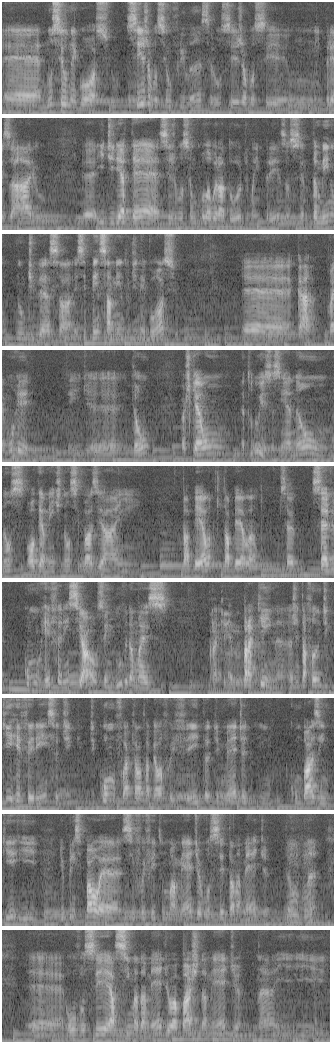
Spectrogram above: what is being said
é, no seu negócio, seja você um freelancer ou seja você um empresário, é, e diria até, seja você um colaborador de uma empresa, se também não, não tiver essa, esse pensamento de negócio, é, cara, vai morrer, entende? É, então, acho que é, um, é tudo isso, assim, é não, não, obviamente não se basear em tabela, porque tabela serve, serve como um referencial, sem dúvida, mas Para quem, né? Para quem, né? A gente está falando de que referência, de, de como aquela tabela foi feita, de média em, com base em que e, e, o principal é se foi feito numa média, você está na média, então, uhum. né? É, ou você é acima da média ou abaixo da média, né? E, e,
